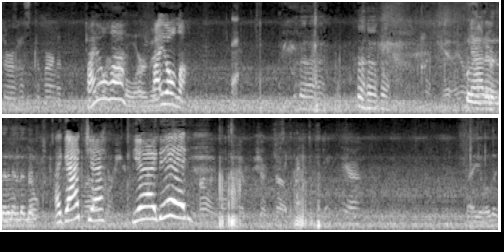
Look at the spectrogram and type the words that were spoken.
They're a Husqvarna. Violah. Oh, are they? Violah. Yeah, Got her. Nope. I gotcha. Well, of course you Yeah, I did. Probably want to have it checked out. Yeah, Violah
